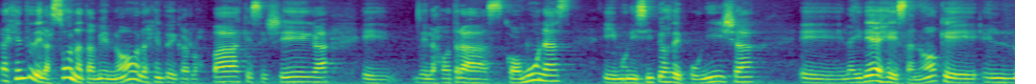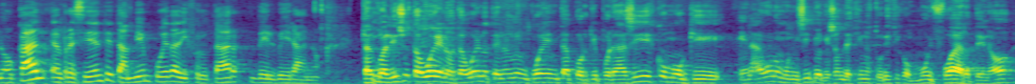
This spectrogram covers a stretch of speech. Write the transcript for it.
la gente de la zona también, ¿no? La gente de Carlos Paz que se llega, de las otras comunas y municipios de Punilla, eh, la idea es esa, ¿no? Que el local, el residente también pueda disfrutar del verano. Tal cual, eso está bueno, está bueno tenerlo en cuenta porque por allí es como que en algunos municipios que son destinos turísticos muy fuertes, ¿no?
